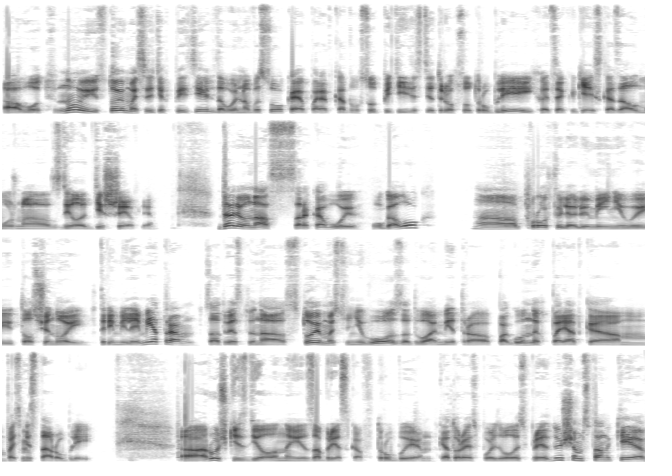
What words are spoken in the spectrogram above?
А вот. Ну и стоимость этих петель довольно высокая, порядка 250-300 рублей, хотя, как я и сказал, можно сделать дешевле. Далее у нас 40 уголок, профиль алюминиевый толщиной 3 мм, соответственно стоимость у него за 2 метра погонных порядка 800 рублей. А, ручки сделаны из обрезков трубы, которая использовалась в предыдущем станке.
